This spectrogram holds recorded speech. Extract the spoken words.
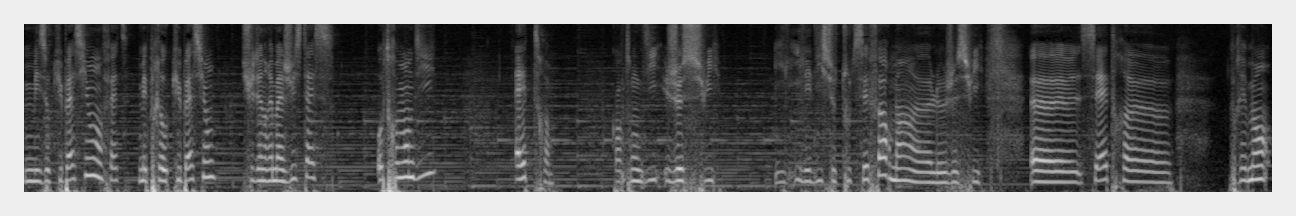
mes occupations, en fait, mes préoccupations. Je lui donnerai ma justesse. Autrement dit, être, quand on dit je suis, il, est dit sous toutes ses formes, hein, euh, le je suis. Euh, c'est être euh, vraiment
